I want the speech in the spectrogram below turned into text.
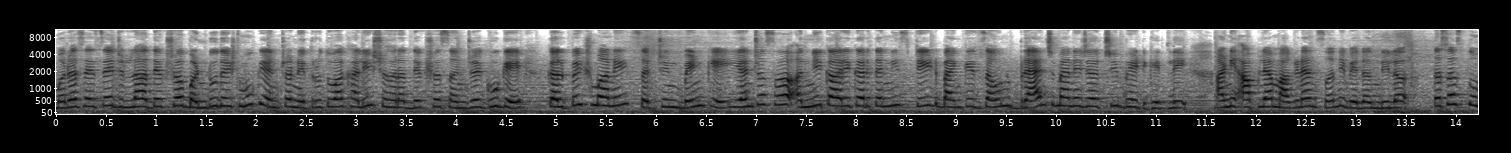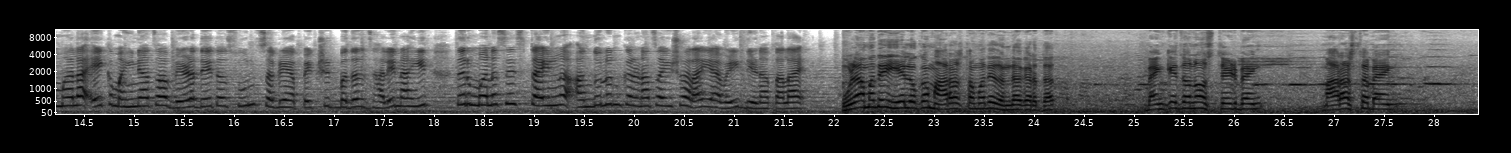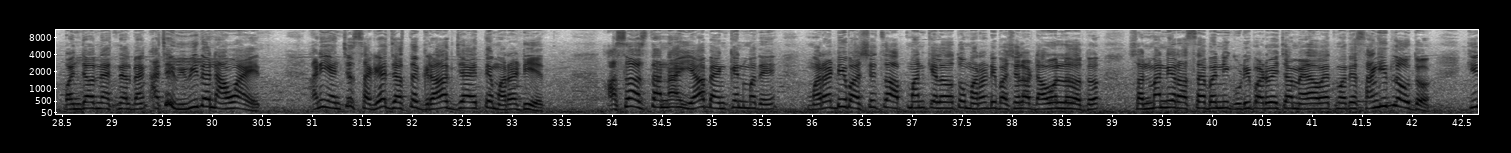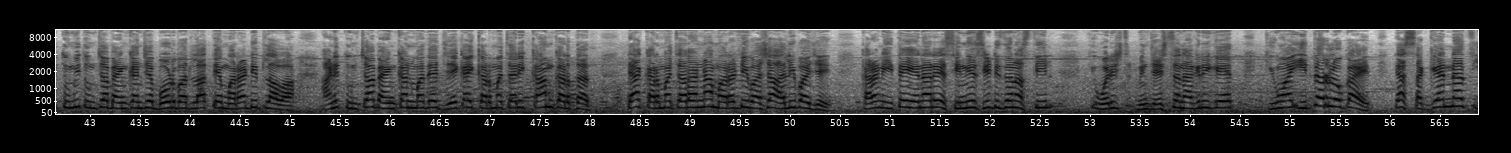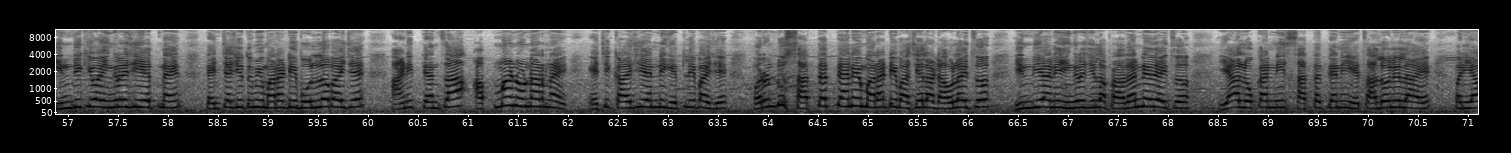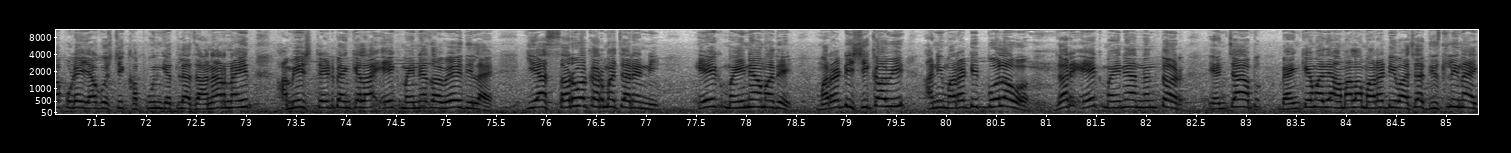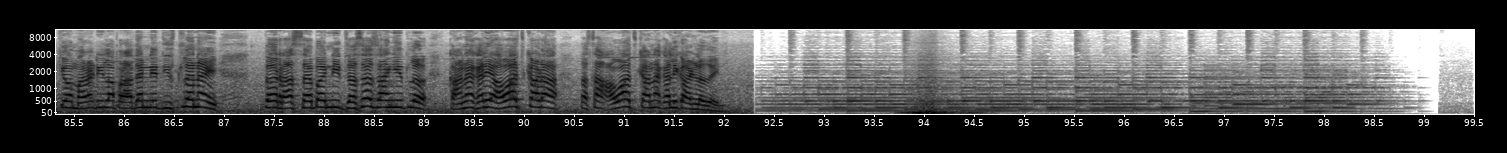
मनसेचे जिल्हाध्यक्ष बंडू देशमुख यांच्या नेतृत्वाखाली शहराध्यक्ष संजय घुगे कल्पेश माने सचिन बेंडके यांच्यासह अन्य कार्यकर्त्यांनी स्टेट बँकेत जाऊन ब्रँच मॅनेजरची भेट घेतली आणि आपल्या मागण्यांचं निवेदन दिलं. तसंच तुम्हाला एक महिन्याचा वेळ देत असून सगळे अपेक्षित बदल झाले नाहीत तर मनसे स्टाईलनं आंदोलन करण्याचा इशारा यावेळी देण्यात आलाय. मुळामध्ये हे लोक महाराष्ट्रामध्ये धंदा करतात. बँकेचं नाव State Bank Maharashtra Bank Punjab National Bank असे विविध नावं आहेत. आणि यांचे सगळ्यात जास्त ग्राहक जे आहेत ते मराठी आहेत. असं असताना या बँकेमध्ये मराठी भाषेचा अपमान केला जातो मराठी भाषेला डावललं जातं. सन्मान्य राजसाहेबांनी गुढीपाडव्याच्या मेळाव्यातमध्ये सांगितलं होतं की तुम्ही तुमच्या बँकांचे बोर्ड बदला ते मराठीत लावा. आणि तुमच्या बँकांमध्ये जे काही कर्मचारी काम करतात त्या कर्मचाऱ्यांना मराठी भाषा आली पाहिजे. कारण इथे येणारे सिनियर सिटीजन असतील की वरिष्ठ म्हणजे ज्येष्ठ नागरिक आहेत किंवा इतर लोक आहेत त्या सगळ्यांनाच हिंदी किंवा इंग्रजी येत नाहीत. त्यांच्याशी तुम्ही मराठी बोललं पाहिजे आणि त्यांचा अपमान होणार नाही याची काळजी यांनी घेतली पाहिजे. परंतु सातत्याने मराठी भाषेला डावलायचं हिंदी आणि इंग्रजीला प्राधान्य द्यायचं या लोकांनी सातत्याने हे चालवलेलं आहे. पण यापुढे या गोष्टी खपवून घेतल्या जाणार नाहीत. आम्ही स्टेट बँकेला एक महिन्याचा वेळ दिला आहे की या सर्व कर्मचाऱ्यांनी एक महिन्यामध्ये मराठी शिकावी आणि मराठीत बोलावं. जर एक महिन्यानंतर यांच्या बँकेमध्ये आम्हाला मराठी भाषा दिसली नाही किंवा मराठीला प्राधान्य दिसलं नाही तर राजसाहेबांनी जसं सांगितलं कानाखाली आवाज काढा तसा आवाज कानाखाली काढला जाईल.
